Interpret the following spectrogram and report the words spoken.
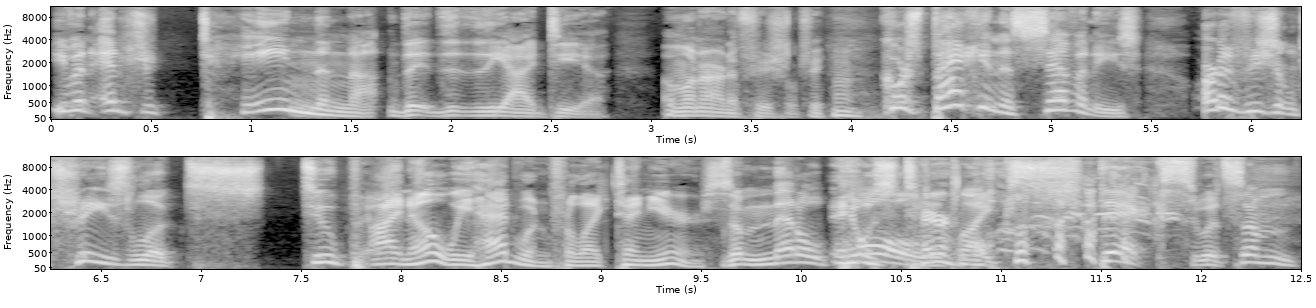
even entertain the the, the, the idea of an artificial tree. Hmm. Of course, back in the '70s, artificial trees looked stupid. I know we had one for like ten years. A metal It was pole with terrible. like sticks with some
